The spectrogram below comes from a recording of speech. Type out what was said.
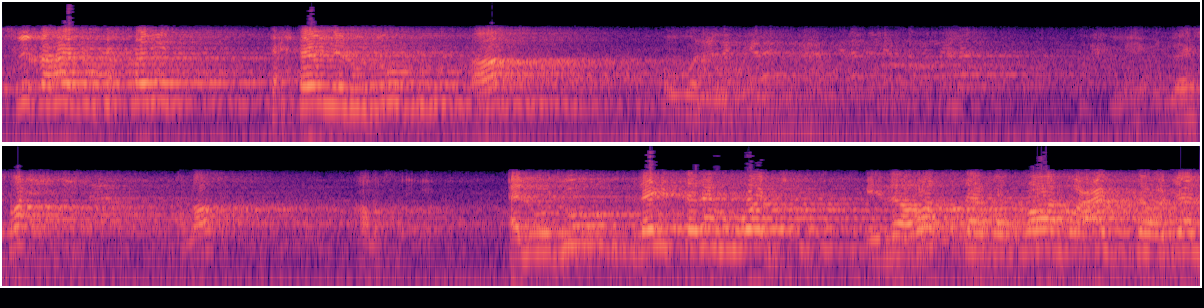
الصيغة هذه تحتمل تحتمل الوجوب آه؟ هو اللي ما يصح. خلاص؟ خلاص الوجوب ليس له وجه. إذا رتب الله عز وجل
